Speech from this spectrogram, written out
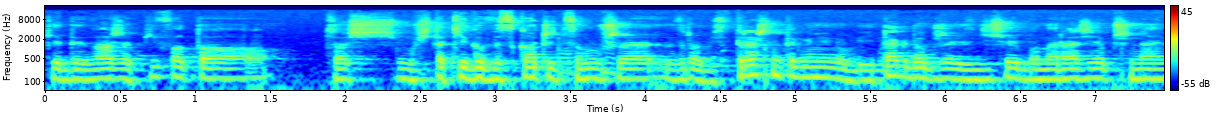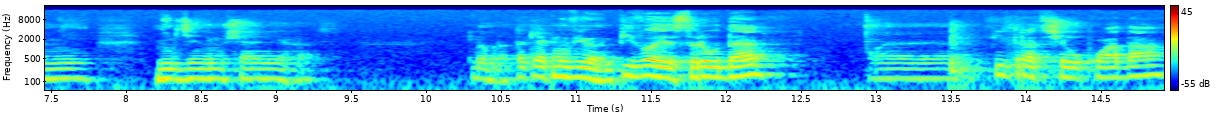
kiedy ważę piwo, to coś musi takiego wyskoczyć, co muszę zrobić. Strasznie tego nie lubię. I tak dobrze jest dzisiaj, bo na razie przynajmniej nigdzie nie musiałem jechać. Dobra, tak jak mówiłem, piwo jest rude, e, filtrat się układa,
